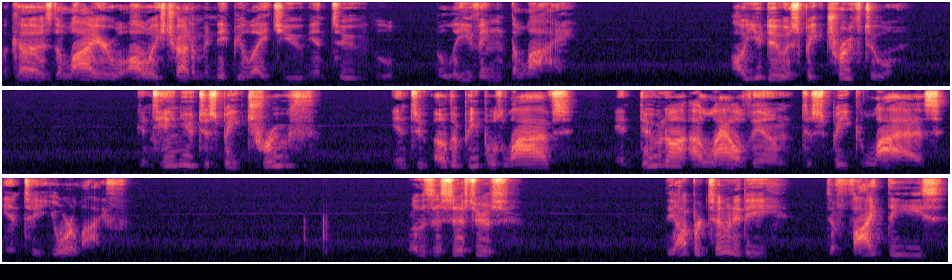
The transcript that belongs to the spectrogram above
because the liar will always try to manipulate you into believing the lie. All you do is speak truth to them. Continue to speak truth into other people's lives and do not allow them to speak lies into your life. Brothers and sisters, the opportunity to fight these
